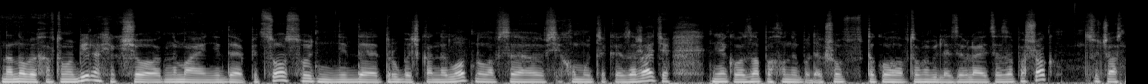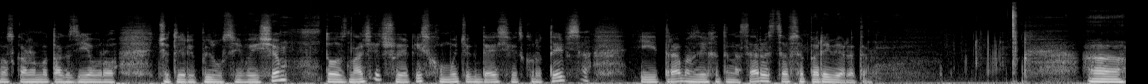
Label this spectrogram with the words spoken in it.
На нових автомобілях, якщо немає ніде підсосу, ніде трубочка не лопнула, все, всі хомутики зажаті, ніякого запаху не буде. Якщо в такого автомобіля з'являється запашок, сучасно, скажімо так, з Євро 4 плюс і вище, то значить, що якийсь хомутик десь відкрутився, і треба заїхати на сервіс, це все перевірити. Е,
